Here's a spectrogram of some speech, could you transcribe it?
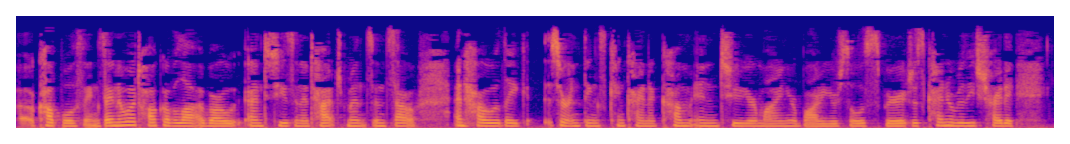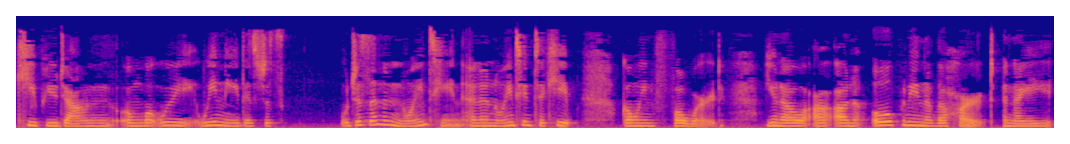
a couple of things. I know I talk a lot about entities and attachments and so and how like certain things can kind of come into your mind, your body, your soul, spirit, just kind of really try to keep you down. And what we we need is just just an anointing, an anointing to keep going forward. You know, an opening of the heart. And I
